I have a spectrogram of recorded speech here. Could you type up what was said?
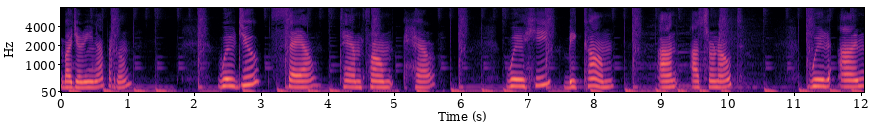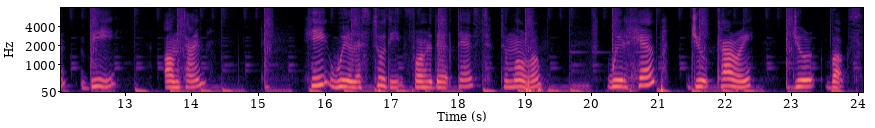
ballerina pardon? Will you sell them from her? Will he become an astronaut? Will I be on time? He will study for the test tomorrow. Will help you carry your box.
